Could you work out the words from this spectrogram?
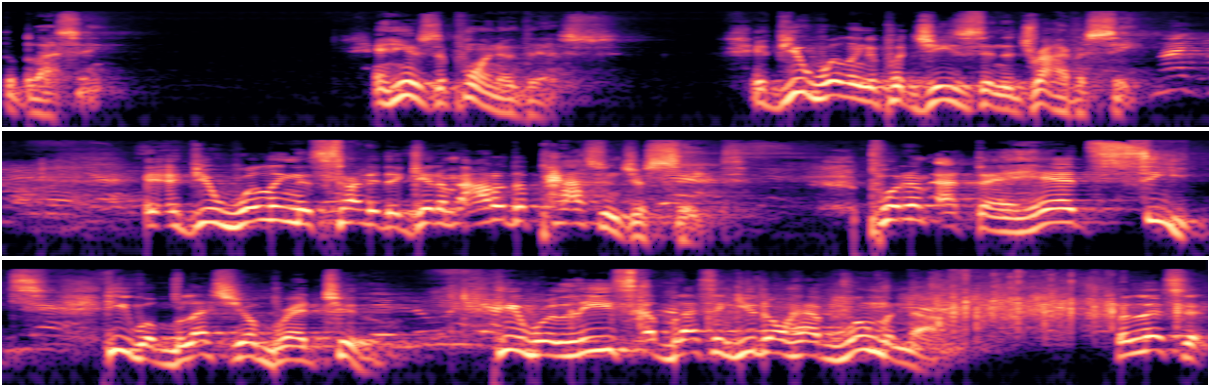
the blessing. And here's the point of this. If you're willing to put Jesus in the driver's seat, if you're willing this Sunday to get him out of the passenger seat, put him at the head seat, he will bless your bread too. He will release a blessing you don't have room enough. But listen,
